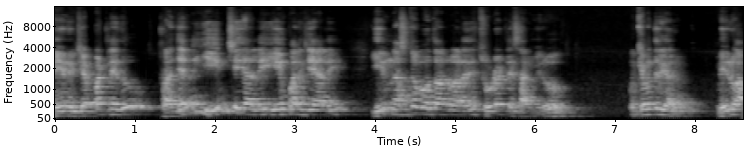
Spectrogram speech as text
నేను చెప్పట్లేదు ప్రజల్ని ఏం చేయాలి ఏం పని చేయాలి ఏం నష్టపోతారు అనేది చూడట్లేదు సార్ మీరు. ముఖ్యమంత్రి గారు మీరు ఆ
